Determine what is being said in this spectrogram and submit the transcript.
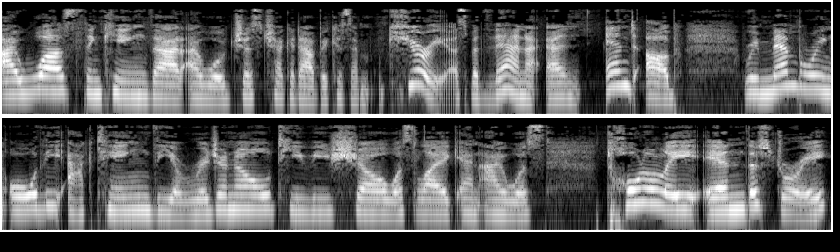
I was thinking that I will just check it out because I'm curious, but then I end up remembering all the acting the original TV show was like, and I was totally in the story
